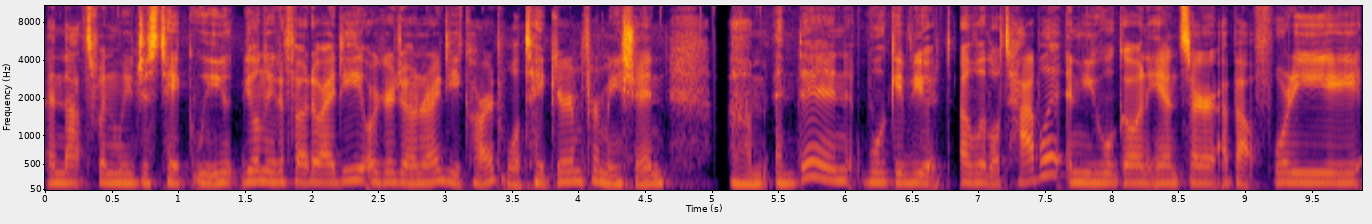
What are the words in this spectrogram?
And that's when we just take we you'll need a photo ID or your donor ID card. We'll take your information, um, and then we'll give you a, a little tablet, and you will go and answer about forty.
